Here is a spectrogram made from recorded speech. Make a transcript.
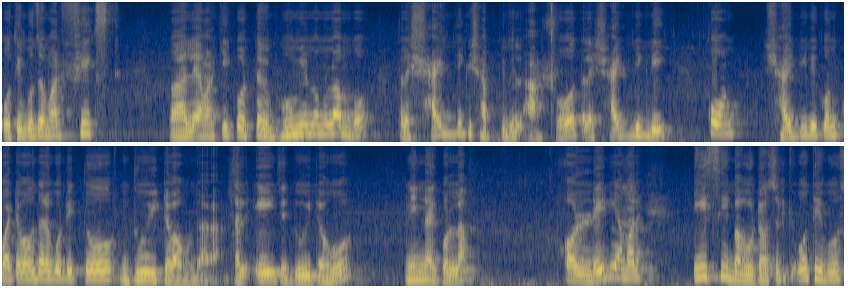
অতিভুজ আমার ফিক্সড তাহলে আমার কি করতে হবে? ভূমি এবং লম্ব। তাহলে ষাট ডিগ্রি সাপেক্ষে যদি আসো। তাহলে ষাট ডিগ্রি কোন ষাট ডিগ্রি কোন কয়টা বাহু দ্বারা গঠিত? দুইটা বাহু দ্বারা। তাহলে এই যে দুইটা বাহু নির্ণয় করলাম। অলরেডি আমার এসি বাহুটা হচ্ছে কি অতিভুজ।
